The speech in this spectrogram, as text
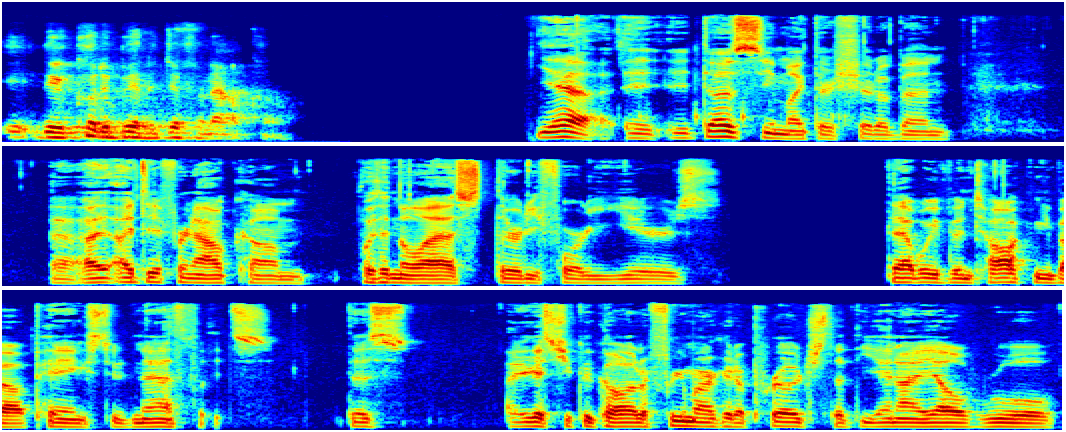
it, there could have been a different outcome. Yeah, it, it does seem like there should have been a, a different outcome within the last 30, 40 years. that we've been talking about paying student athletes. This, I guess you could call it a free market approach that the NIL rule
